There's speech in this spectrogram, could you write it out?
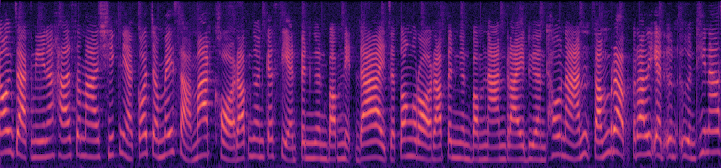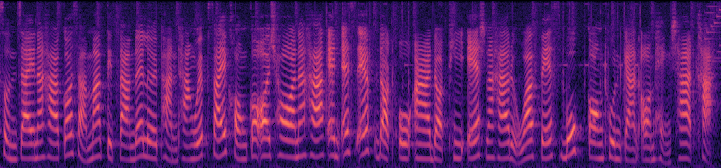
นอกจากนี้นะคะ สมาชิกเนี่ยก็จะไม่สามารถขอรับเงินเกษียณเป็นเงินบำเหน็จได้ จะต้องรอรับเป็นเงินบำนาญรายเดือนเท่านั้นสำหรับรายละเอียดอื่น ๆ ที่น่าสนใจนะคะก็สามารถติดตามได้เลยผ่านทางเว็บไซต์ของกอชนะคะ nsf.or.th นะคะ หรือว่า Facebook กองทุนการออมแห่งชาติค่ะ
